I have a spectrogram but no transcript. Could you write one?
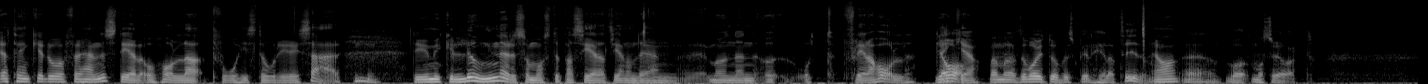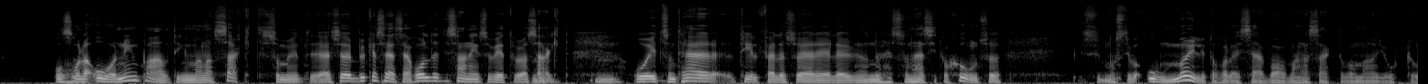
jag tänker då för hennes del att hålla två historier isär. Mm. Det är ju mycket lugner som måste passeras genom den eh, munnen å- åt flera håll. Ja, jag. men det var ju ett dubbelspel hela tiden. Ja, Eh, måste det ha varit. Och Så- hålla ordning på allting man har sagt. Som inte, alltså jag brukar säga så här, håll dig till sanning så vet du vad du har Mm. sagt. Och i ett sånt här tillfälle så är det, eller under en sån här situation så, så måste det vara omöjligt att hålla isär vad man har sagt och vad man har gjort och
